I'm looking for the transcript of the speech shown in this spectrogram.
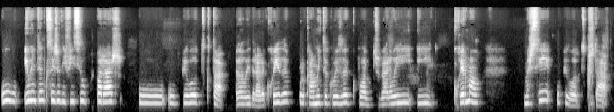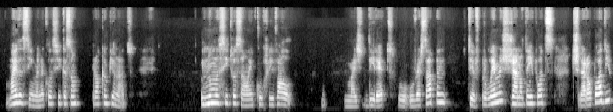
o, eu entendo que seja difícil parar o, o piloto que está a liderar a corrida, porque há muita coisa que pode jogar ali e correr mal. Mas se é o piloto que está mais acima na classificação para o campeonato, numa situação em que o rival mais direto, o, o Verstappen, teve problemas, já não tem hipótese de chegar ao pódio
